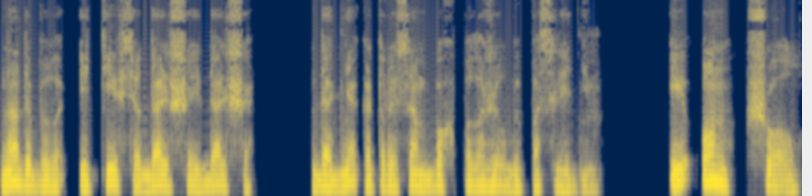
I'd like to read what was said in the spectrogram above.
Надо было идти все дальше и дальше, до дня, который сам Бог положил бы последним. И он шел,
